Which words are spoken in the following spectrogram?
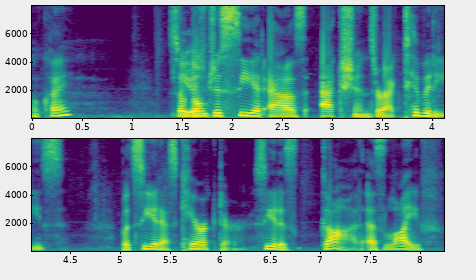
Okay? So don't just see it as actions or activities, but see it as character. See it as God, as life.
